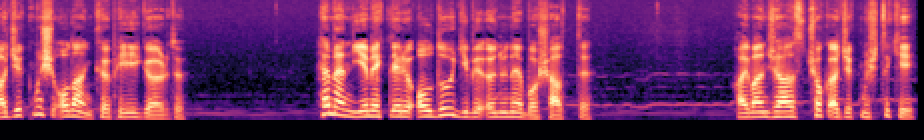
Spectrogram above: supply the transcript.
acıkmış olan köpeği gördü. Hemen yemekleri olduğu gibi önüne boşalttı. Hayvancağız çok acıkmıştı ki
